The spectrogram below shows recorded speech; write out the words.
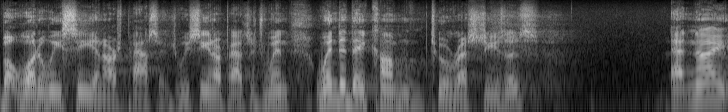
But what do we see in our passage? We see in our passage when, when did they come to arrest Jesus? At night.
